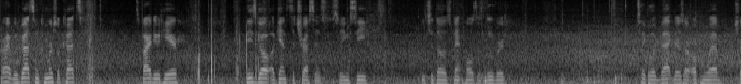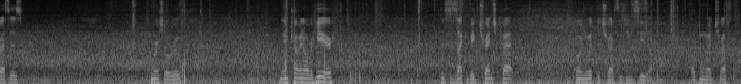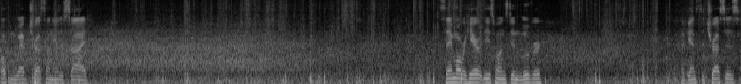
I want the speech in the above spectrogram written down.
Alright, we've got some commercial cuts. It's Fire Dude here. These go against the trusses. So you can see each of those vent holes is louvered. Take a look back, there's our open web trusses. Commercial roof. And then coming over here, this is like a big trench cut going with the trusses. You can see the open web truss, open web truss on the other side. Same over here, these ones didn't louver against the trusses.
